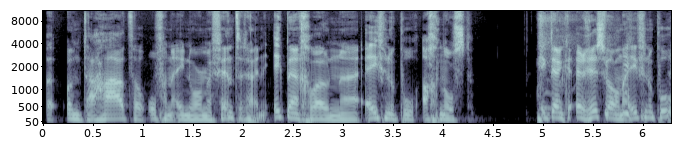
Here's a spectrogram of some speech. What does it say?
eh, hem te haten of een enorme fan te zijn. Ik ben gewoon eh Evenepoel agnost. Ik denk, er is wel een Evenepoel.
